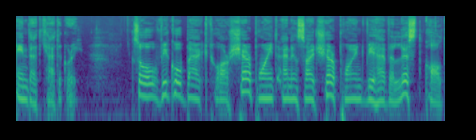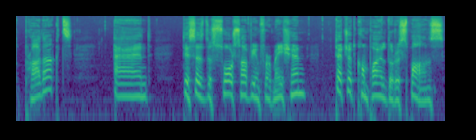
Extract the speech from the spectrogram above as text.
in that category. So we go back to our SharePoint and inside SharePoint we have a list called products and this is the source of information that should compile the response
